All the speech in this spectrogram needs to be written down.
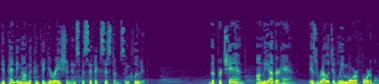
depending on the configuration and specific systems included. The Prachand, on the other hand, is relatively more affordable,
